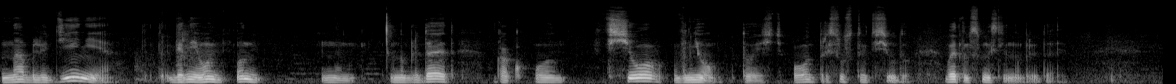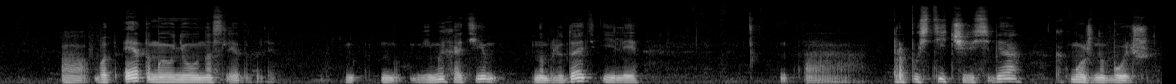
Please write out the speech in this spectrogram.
наблюдение, вернее, Он, он наблюдает, как Он все в нем, то есть Он присутствует всюду. В этом смысле наблюдает. А вот это мы у него унаследовали. И мы хотим наблюдать или а, пропустить через себя как можно больше –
